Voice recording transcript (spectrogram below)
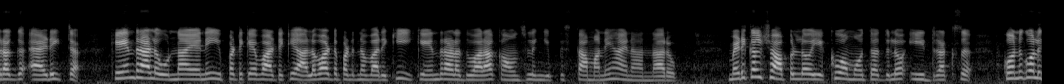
డ్రగ్ యాడిక్ట్ కేంద్రాలు ఉన్నాయని ఇప్పటికే వాటికి అలవాటు పడిన వారికి ఈ కేంద్రాల ద్వారా కౌన్సిలింగ్ ఇప్పిస్తామని ఆయన అన్నారు. మెడికల్ షాపుల్లో ఎక్కువ మోతాదులో ఈ డ్రగ్స్ కొనుగోలు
